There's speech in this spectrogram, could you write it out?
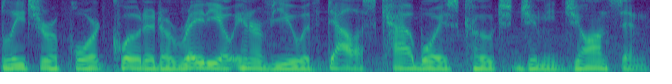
Bleacher Report quoted a radio interview with Dallas Cowboys coach Jimmy Johnson.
